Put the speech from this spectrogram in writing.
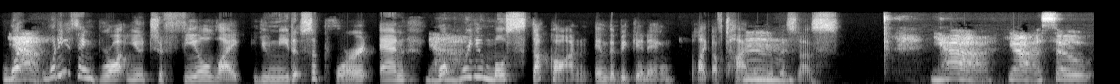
what Yeah. what do you think brought you to feel like you needed support? And what were you most stuck on in the beginning, like of time in your Mm. business? Yeah, yeah. So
